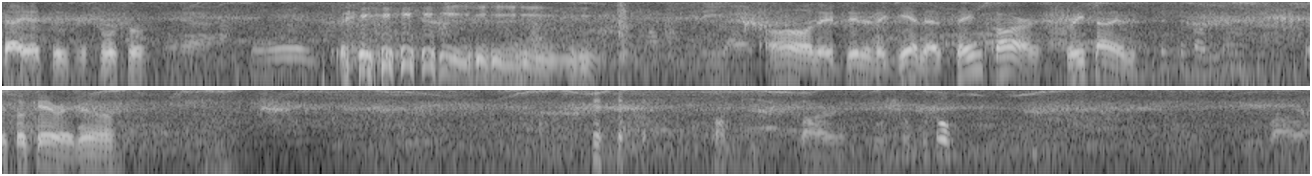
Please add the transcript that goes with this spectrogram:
Cállate, esposo. Yeah. oh, they did it again. That same car, three times. It's okay right now. Funky car. Oh. Chihuahua.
